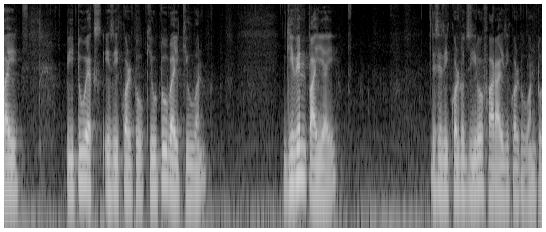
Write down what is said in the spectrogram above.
by P 2 x is equal to q 2 by q 1 given pi i this is equal to 0 for i is equal to 1 to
